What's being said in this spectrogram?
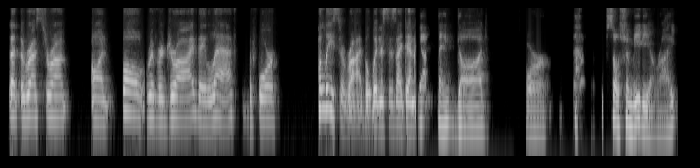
left the restaurant on Fall River Drive. They left before police arrived, but witnesses identified. Yeah, thank God for social media, right?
